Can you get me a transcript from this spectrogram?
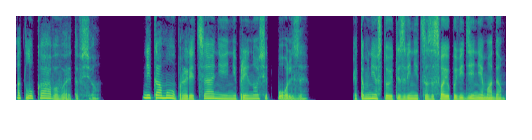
От лукавого это все. Никому прорицание не приносит пользы. Это мне стоит извиниться за свое поведение, мадам.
